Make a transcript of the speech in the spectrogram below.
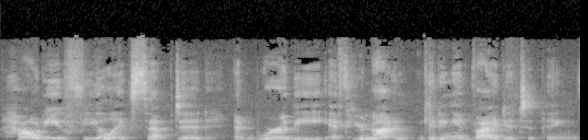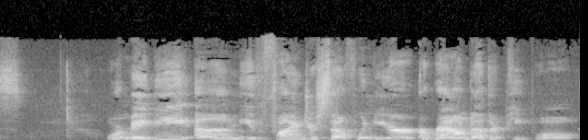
how do you feel accepted and worthy if you're not getting invited to things? Or maybe um, you find yourself when you're around other people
